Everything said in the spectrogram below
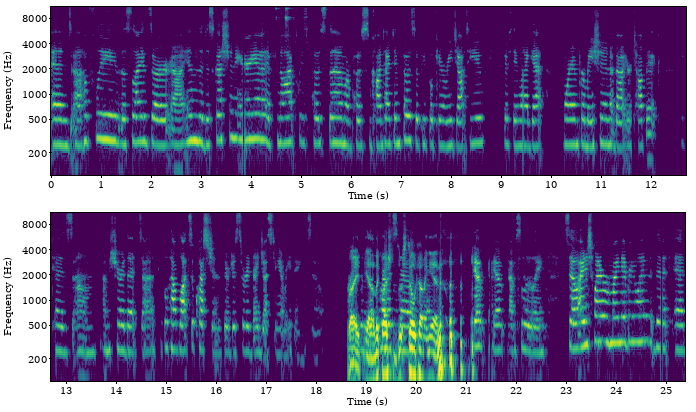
And uh, hopefully the slides are uh, in the discussion area. If not, please post them or post some contact info so people can reach out to you if they want to get more information about your topic because um, I'm sure that uh, people have lots of questions. They're just sort of digesting everything. So Right. Yeah, the questions are still coming in. yep, yep, absolutely. So I just want to remind everyone that at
